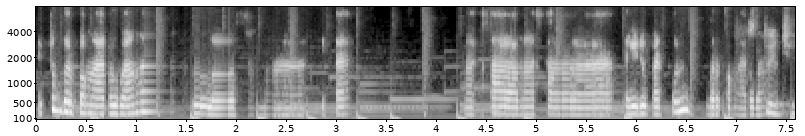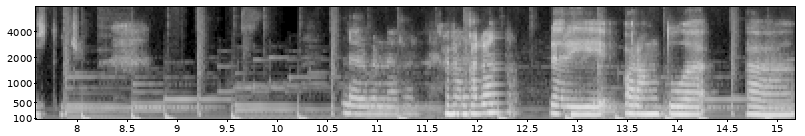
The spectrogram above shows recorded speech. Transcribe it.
Itu berpengaruh banget loh sama kita. Masalah-masalah kehidupan pun berpengaruh setuju banget. setuju benar-benar kadang-kadang dari orang tua uh,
